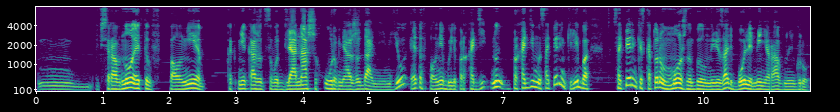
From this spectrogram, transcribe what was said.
все равно это вполне как мне кажется, вот для наших уровней ожиданий МЮ это вполне были проходи... ну, проходимые соперники, либо соперники, с которыми можно было навязать более-менее равную игру.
